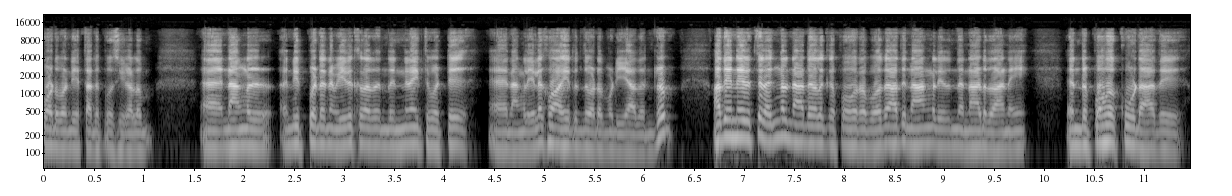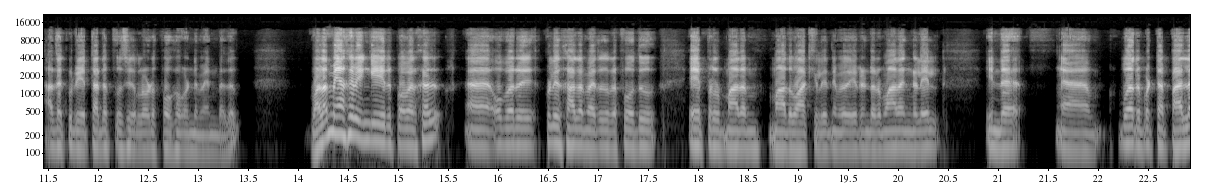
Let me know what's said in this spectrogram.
போட வேண்டிய தடுப்பூசிகளும் நாங்கள் நிற்புடனம் இருக்கிறது என்று நினைத்துவிட்டு நாங்கள் இலகுவாக இருந்து விட முடியாது என்றும் அதே நேரத்தில் எங்கள் நாடுகளுக்கு போகிற போது அது நாங்கள் இருந்த நாடுதானே என்று போகக்கூடாது. அதற்குரிய தடுப்பூசிகளோடு போக வேண்டும் என்பதும் வளமையாக இங்கே இருப்பவர்கள் ஒவ்வொரு குளிர்காலம் வருகிற போது ஏப்ரல் மாதம் மாத வாக்கில் இரண்டரை மாதங்களில் இந்த வேறுபட்ட பல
